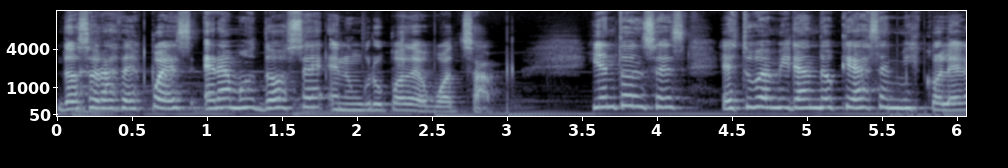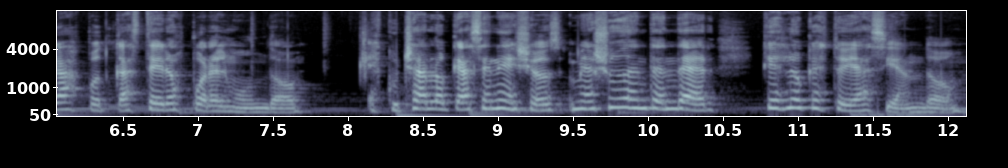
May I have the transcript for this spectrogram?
Dos horas después éramos 12 en un grupo de WhatsApp. Y entonces estuve mirando qué hacen mis colegas podcasteros por el mundo. Escuchar lo que hacen ellos me ayuda a entender qué es lo que estoy haciendo.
